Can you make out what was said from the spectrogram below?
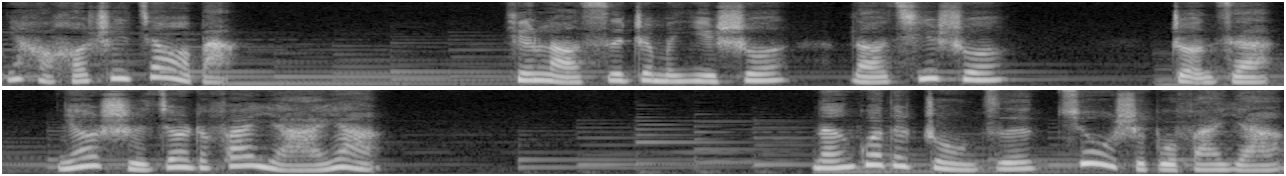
你好好睡觉吧。听老四这么一说，老七说。种子，你要使劲的发芽呀！南瓜的种子就是不发芽，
